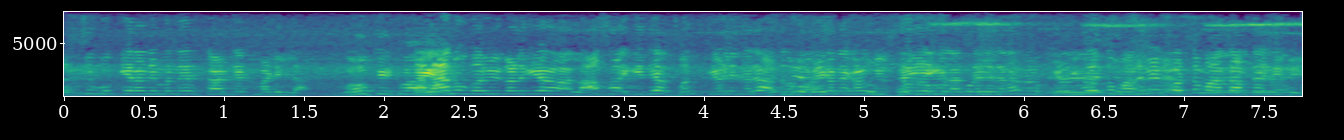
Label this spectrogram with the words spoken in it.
ಅರ್ಜಿ ಮುಖೇನ ನಿಮ್ಮನ್ನೇನು ಕಾಂಟ್ಯಾಕ್ಟ್ ಮಾಡಿಲ್ಲ. ಫಲಾನುಭವಿಗಳಿಗೆ ಲಾಸ್ ಆಗಿದೆ ಅದ್ ಬಂದು ಕೇಳಿದ್ದಾರೆ ಅದ್ರ ವರ್ತನೆಗಳು ನೀವು ಸರಿಯಾಗಿಲ್ಲ ಅಂತ ಹೇಳಿದ್ದಾರೆ ಇವತ್ತು ಮನವಿ ಕೊಟ್ಟು ಮಾತಾಡ್ತಾ ಇದೀವಿ.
